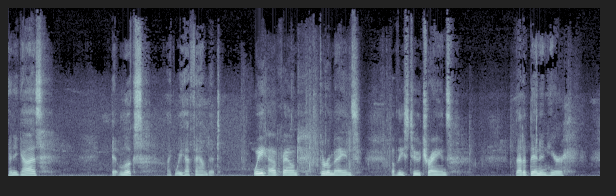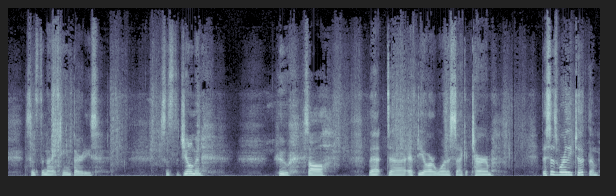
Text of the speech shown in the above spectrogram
And you guys, it looks like we have found it. We have found the remains of these two trains that have been in here since the 1930s. Since the gentleman who saw that uh, FDR won a second term. This is where he took them.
